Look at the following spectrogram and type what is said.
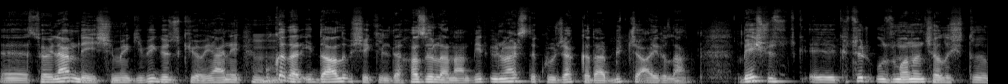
e, söylem değişimi gibi gözüküyor. Yani hı hı. bu kadar iddialı bir şekilde hazırlanan bir üniversite kuracak kadar bütçe ayrılan 500 e, kütür uzmanın çalıştığı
